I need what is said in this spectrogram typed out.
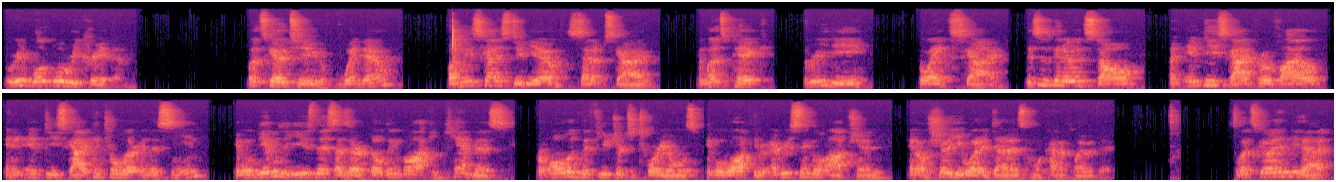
we will we'll recreate them. Let's go to Window, Funly Sky Studio, Setup Sky, and let's pick 3D blank sky. This is going to install an empty sky profile and an empty sky controller in the scene, and we'll be able to use this as our building block in Canvas for all of the future tutorials, and we'll walk through every single option, and I'll show you what it does, and we'll kind of play with it. So let's go ahead and do that.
